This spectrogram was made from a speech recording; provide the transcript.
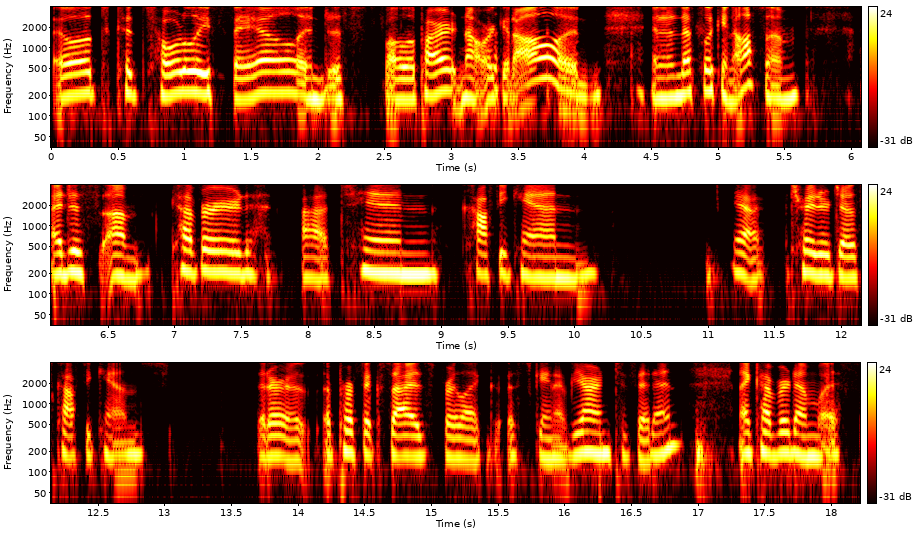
oh, it could totally fail and just fall apart, not work at all, and and end up looking awesome. I just um, covered a tin coffee can, yeah, Trader Joe's coffee cans that are a, a, perfect size for like a skein of yarn to fit in. And I covered them with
